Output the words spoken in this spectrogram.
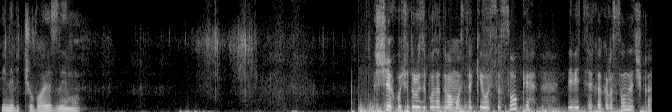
і не відчуває зиму. Ще хочу, друзі, показати вам ось такі ось осоки. Дивіться, яка красунечка.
